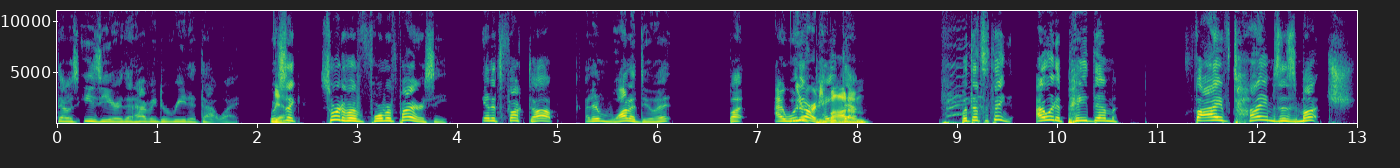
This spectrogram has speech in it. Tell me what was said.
That was easier than having to read it that way, which is like sort of a form of piracy. And it's fucked up. I didn't want to do it, but I would You have already paid them. them. 'em. But that's the thing. I would have paid them five times as much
